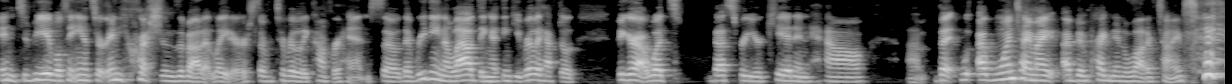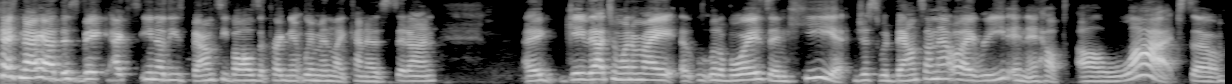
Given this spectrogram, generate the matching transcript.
and to be able to answer any questions about it later so to really comprehend. So the reading aloud thing i think you really have to figure out what's best for your kid and how um, but at one time I, i've been pregnant a lot of times. And i had this big you know these bouncy balls that pregnant women like kind of sit on i gave that to one of my uh, little boys and he just would bounce on that while i read and it helped a lot so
